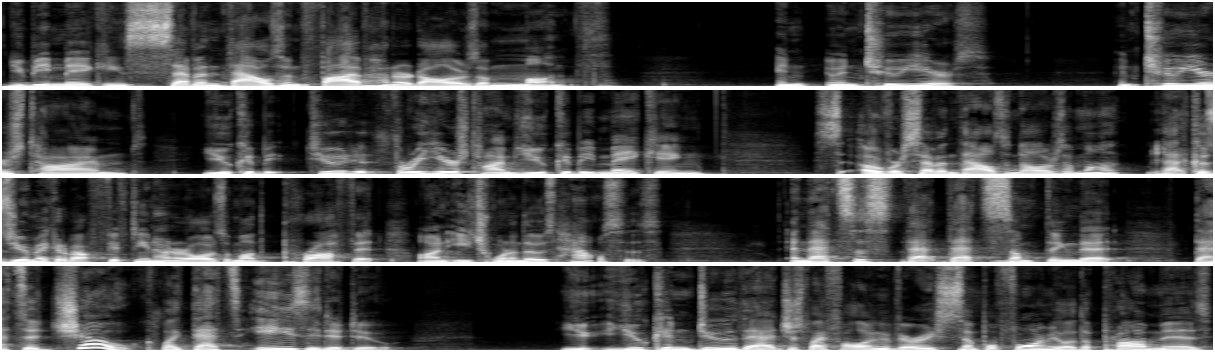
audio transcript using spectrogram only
you'd be making $7,500 a month in, in two years. In two years' time, you could be two to three years times you could be making over seven thousand dollars a month because you're making about fifteen hundred dollars a month profit on each one of those houses, and that's just, that that's something that that's a joke. Like that's easy to do. You you can do that just by following a very simple formula. The problem is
